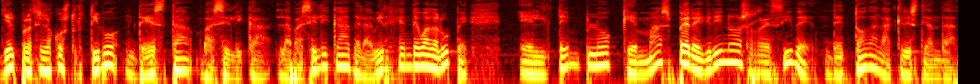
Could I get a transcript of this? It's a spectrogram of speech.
y el proceso constructivo de esta basílica, la Basílica de la Virgen de Guadalupe, el templo que más peregrinos recibe de toda la cristiandad.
